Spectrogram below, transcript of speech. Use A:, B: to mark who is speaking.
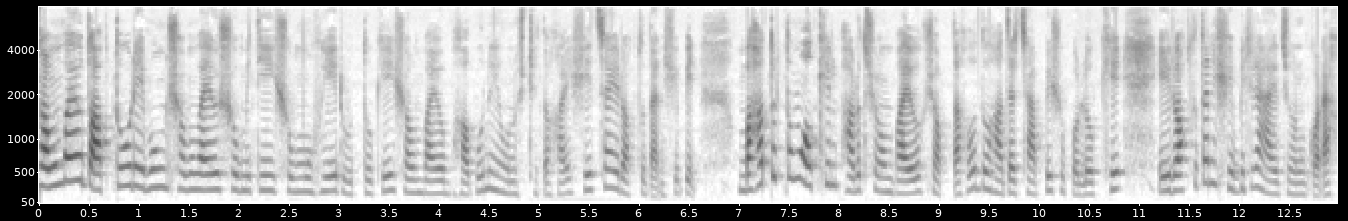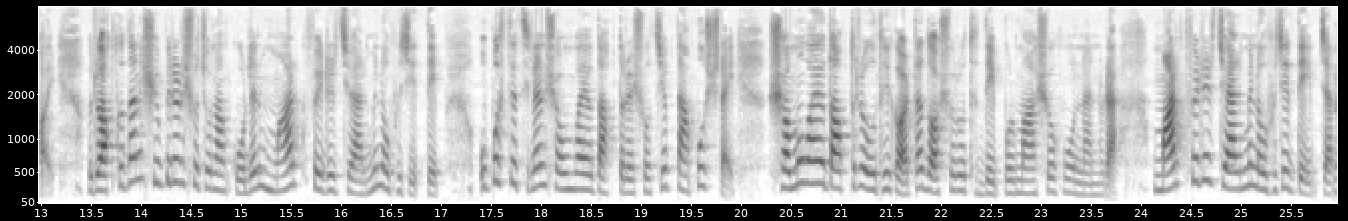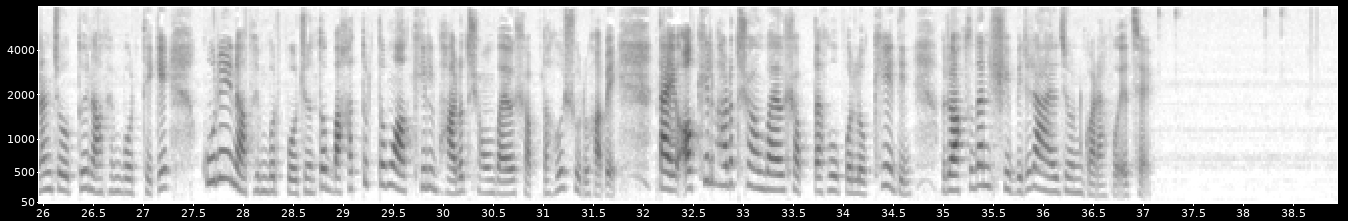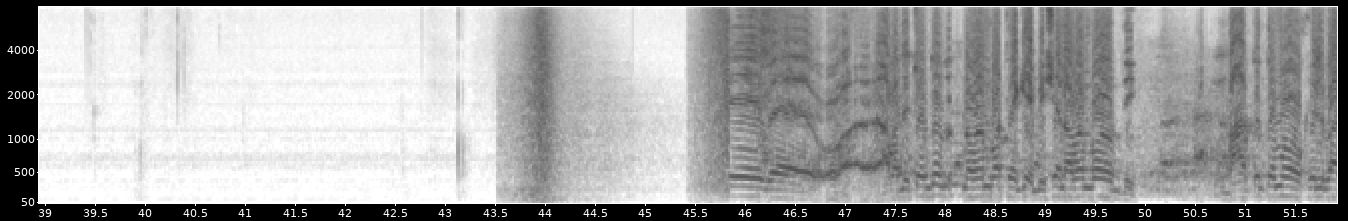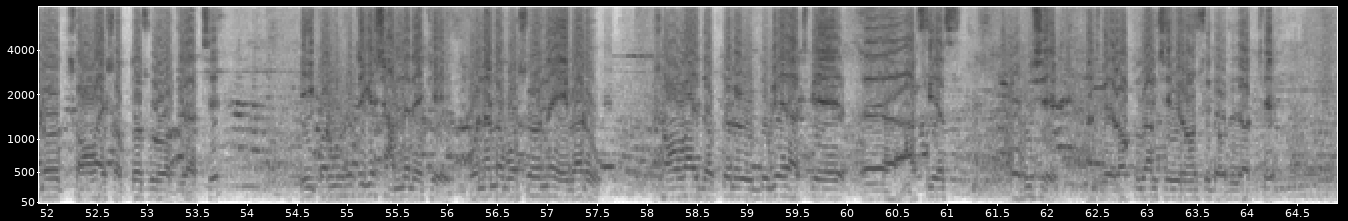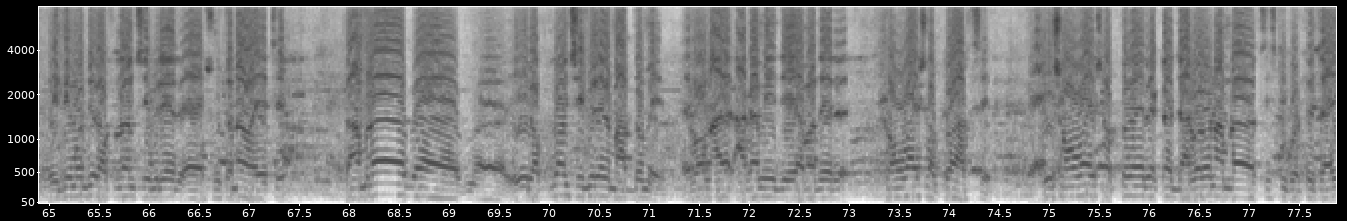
A: সমবায় দপ্তর এবং সমবায় সমিতি সমূহের উদ্যোগে সমবায় ভবনে অনুষ্ঠিত হয় স্বেচ্ছায় রক্তদান শিবির। বাহাত্তরতম অখিল ভারত সমবায় সপ্তাহ দু ছাব্বিশ উপলক্ষে এই রক্তদান শিবিরের আয়োজন করা হয়। রক্তদান শিবিরের সূচনা করলেন মার্ক ফেডের চেয়ারম্যান অভিজিৎ দেব। উপস্থিত ছিলেন সমবায় দপ্তরের সচিব তাপস রায়। সমবায় দপ্তরের অধিকর্তা দশরথ দেববর্মা সহ অন্যান্যরা। মার্ক ফেডের চেয়ারম্যান অভিজিৎ দেব জানান, চোদ্দই নভেম্বর থেকে কুড়ি নভেম্বর পর্যন্ত বাহাত্তরতম অখিল ভারত সমবায় সপ্তাহ শুরু হবে। তাই অখিল ভারত সমবায় সপ্তাহ উপলক্ষে এদিন রক্তদান শিবিরের আয়োজন করা হয়েছে।
B: আমাদের চোদ্দ নভেম্বর থেকে বিশে নভেম্বর অবধি বাহাত্তরতম অখিল ভারত সমবায় সপ্তাহ শুরু হতে যাচ্ছে। এই কর্মসূচিকে সামনে রেখে অন্যান্য বছর এবারও সমবায় দপ্তরের উদ্যোগে আজকে আরসিএস অফিসে আজকে রক্তদান শিবির অনুষ্ঠিত হতে যাচ্ছে। ইতিমধ্যে রক্তদান শিবিরের সূচনা হয়েছে। তো আমরা এই রক্তদান শিবিরের মাধ্যমে এবং আগামী যে আমাদের সমবায় সপ্তাহ আসছে, এই সমবায় সপ্তাহের একটা জাগরণ আমরা সৃষ্টি করতে চাই।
